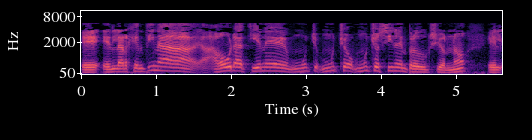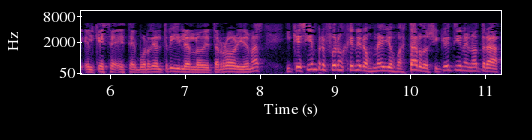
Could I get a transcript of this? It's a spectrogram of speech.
eh, en la Argentina ahora tiene mucho, mucho, mucho cine en producción, ¿no? El, el que este, este bordea el thriller, lo de terror y demás, y que siempre fueron géneros medios bastardos y que hoy tienen otra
